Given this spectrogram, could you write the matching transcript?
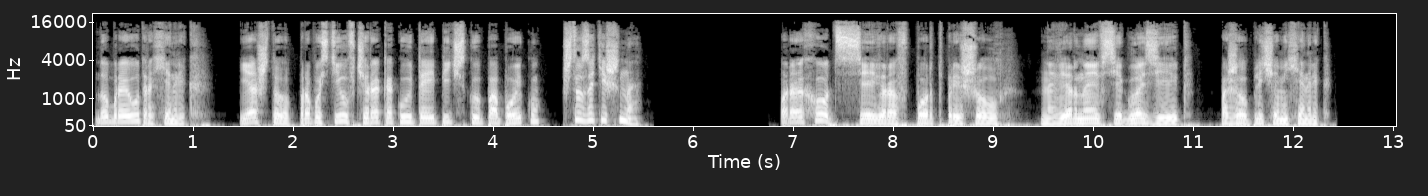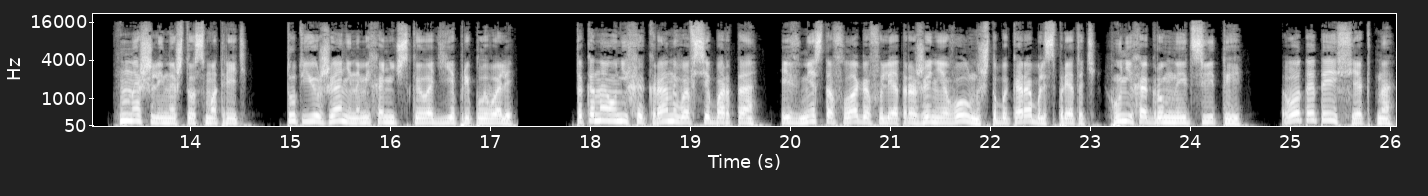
«Доброе утро, Хенрик. Я что, пропустил вчера какую-то эпическую попойку? Что за тишина?» «Пароход с севера в порт пришел. Наверное, все глазеют», — пожал плечами Хенрик. «Нашли на что смотреть. Тут южане на механической ладье приплывали. Так она у них экраны во все борта, и вместо флагов или отражения волн, чтобы корабль спрятать, у них огромные цветы. Вот это эффектно.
